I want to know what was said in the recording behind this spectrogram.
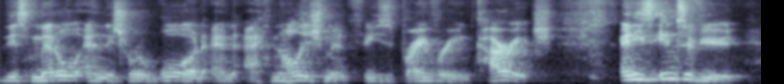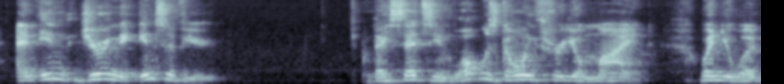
this medal and this reward and acknowledgement for his bravery and courage. And he's interviewed. And in during the interview, they said to him, "What was going through your mind when you were,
